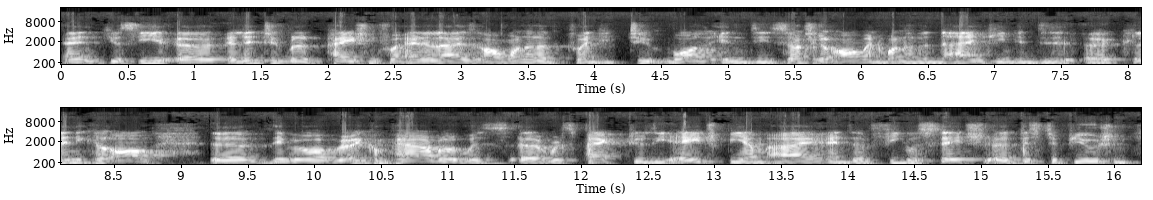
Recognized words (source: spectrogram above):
and you see uh, eligible patient for analysis are 122, one in the surgical arm and 119 in the uh, clinical arm. Uh, they were very comparable with uh, respect to the age, BMI, and the FIGO stage distribution.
